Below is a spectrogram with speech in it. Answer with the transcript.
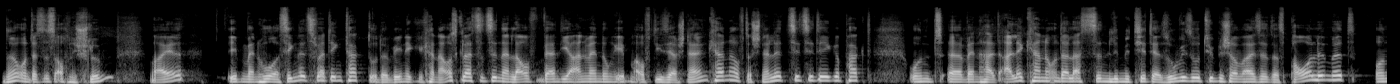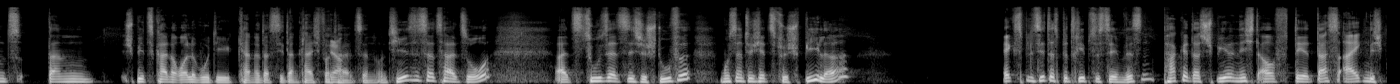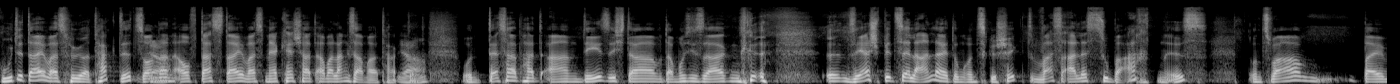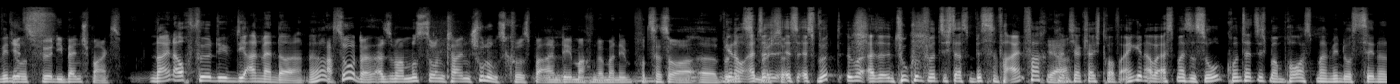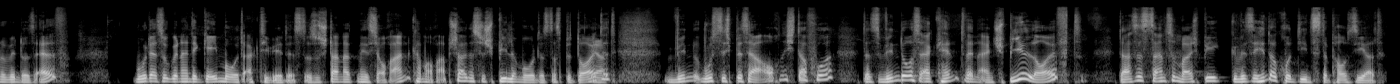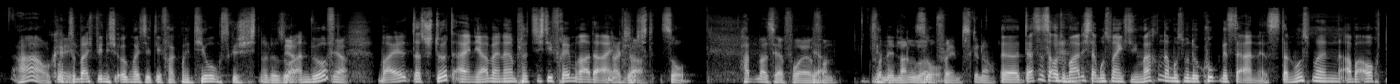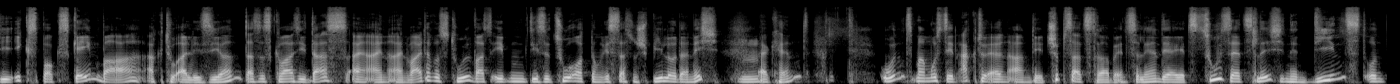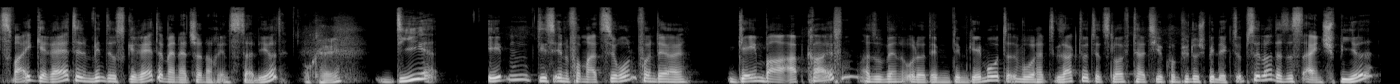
Ne, und das ist auch nicht schlimm, weil eben wenn hoher Single-Threading-Takt oder wenige Kerne ausgelastet sind, dann laufen, werden die Anwendungen eben auf die sehr schnellen Kerne, auf das schnelle CCD gepackt. Und äh, wenn halt alle Kerne unter Last sind, limitiert er sowieso typischerweise das Power-Limit und dann spielt es keine Rolle, wo die Kerne, dass sie dann gleich verteilt ja. sind. Und hier ist es jetzt halt so, als zusätzliche Stufe muss natürlich jetzt für Spieler explizit das Betriebssystem wissen, packe das Spiel nicht auf die, das eigentlich gute Die, was höher taktet, sondern ja. auf das Die, was mehr Cache hat, aber langsamer taktet. Ja. Und deshalb hat AMD sich da, da muss ich sagen, eine sehr spezielle Anleitung uns geschickt, was alles zu beachten ist. Und zwar bei Windows. Jetzt für die Benchmarks. Nein, auch für die, die Anwender. Ne? Ach so, da, also man muss so einen kleinen Schulungskurs bei AMD machen, wenn man den Prozessor äh, benutzen Genau, also möchte. Es, es wird immer, also in Zukunft wird sich das ein bisschen vereinfachen, ja. kann ich ja gleich drauf eingehen, aber erstmal ist es so, grundsätzlich, man braucht erstmal Windows 10 oder Windows 11 wo der sogenannte Game Mode aktiviert ist. Das ist standardmäßig auch an, kann man auch abschalten, das ist Spielemodus. Das bedeutet, ja. Wusste ich bisher auch nicht davor, dass Windows erkennt, wenn ein Spiel läuft, dass es dann zum Beispiel gewisse Hintergrunddienste pausiert. Ah, okay. Und zum Beispiel nicht irgendwelche Defragmentierungsgeschichten oder so ja, anwirft, ja. weil das stört einen ja, wenn dann plötzlich die Framerate einbricht. So. Hatten wir es ja vorher von. Von genau. den langsamen so. Frames, genau. Äh, das ist automatisch, da muss man eigentlich nicht machen, da muss man nur gucken, dass der an ist. Dann muss man aber auch die Xbox Game Bar aktualisieren. Das ist quasi das, ein, ein, ein weiteres Tool, was eben diese Zuordnung, ist das ein Spiel oder nicht, mhm. erkennt. Und man muss den aktuellen AMD-Chipsatztreiber installieren, der jetzt zusätzlich einen Dienst und zwei Geräte im Windows-Gerätemanager noch installiert. Okay. Die eben diese Information von der Game Bar abgreifen, also wenn, oder dem, dem Game Mode, wo halt gesagt wird, jetzt läuft halt hier Computerspiel XY, das ist ein Spiel.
